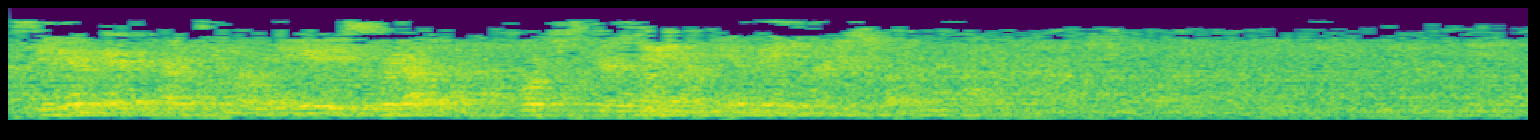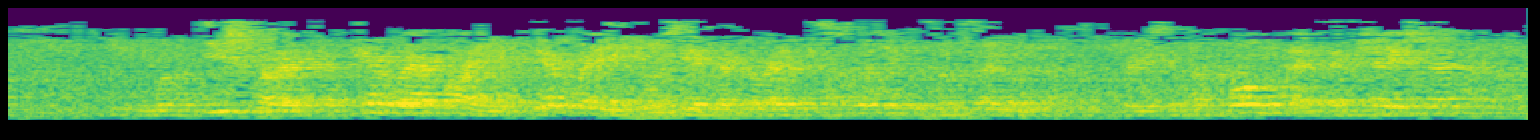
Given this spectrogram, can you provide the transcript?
Вселенная — это картина, у нее есть свой автор, творческое сознание. Это и Ишвара. И вот Ишвара — это первая майя, первая иллюзия, которая исходит из абсолюта. То есть это полная, тончайшая,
